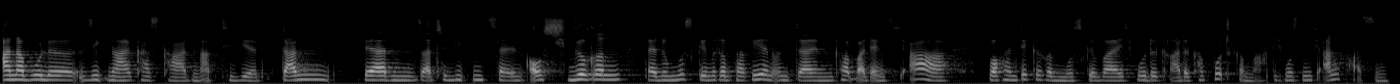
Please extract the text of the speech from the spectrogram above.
anabole Signalkaskaden aktiviert. Dann werden Satellitenzellen ausschwirren, deine Muskeln reparieren und dein Körper denkt sich, ah, ich brauche einen dickeren Muskel, weil ich wurde gerade kaputt gemacht. Ich muss mich anpassen.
